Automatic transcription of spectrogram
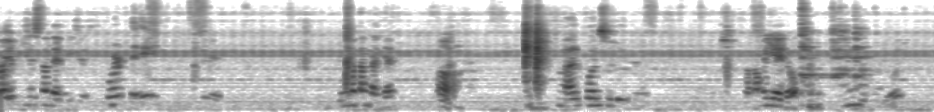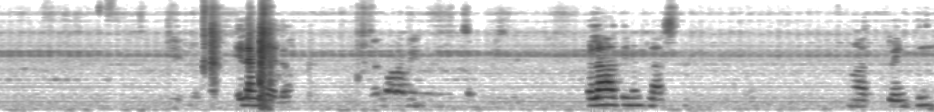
ay, yung pieces na 10 pieces. 48. Sige. Yung matangkad yan. Oo. Mga Alfonso dito. Baka may yellow. Ilang yelo? Yan maraming. Wala hati ng plastic. Naman. 40.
